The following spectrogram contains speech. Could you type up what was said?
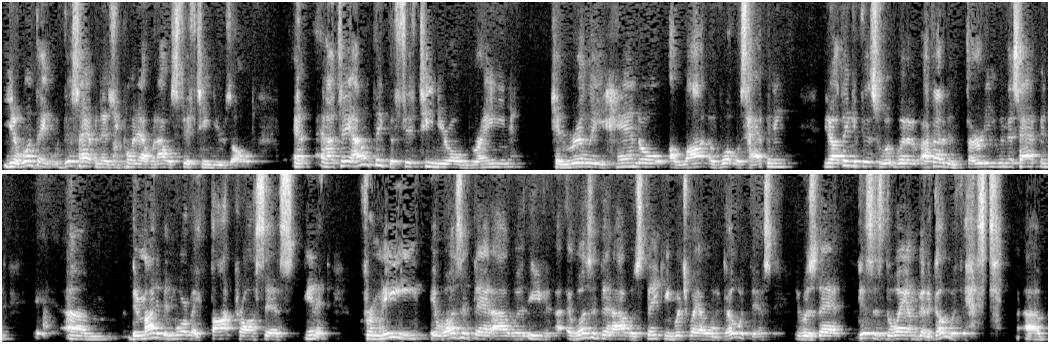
you know one thing this happened as you pointed out when i was 15 years old and and i tell you i don't think the 15 year old brain can really handle a lot of what was happening you know, I think if this would, would have, if I'd have been 30 when this happened, um, there might have been more of a thought process in it. For me, it wasn't that I was even, it wasn't that I was thinking which way I want to go with this. It was that this is the way I'm going to go with this. Um,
